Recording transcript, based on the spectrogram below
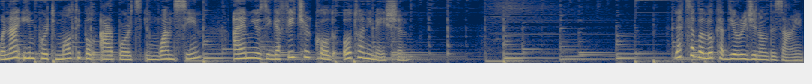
When I import multiple artboards in one scene, I am using a feature called Auto Animation. Let's have a look at the original design.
